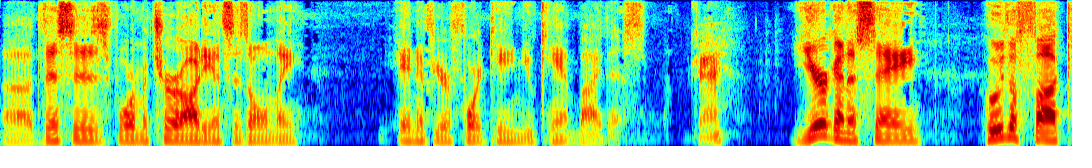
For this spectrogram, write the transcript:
uh, this is for mature audiences only. And if you're 14, you can't buy this. Okay. You're going to say, who the fuck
